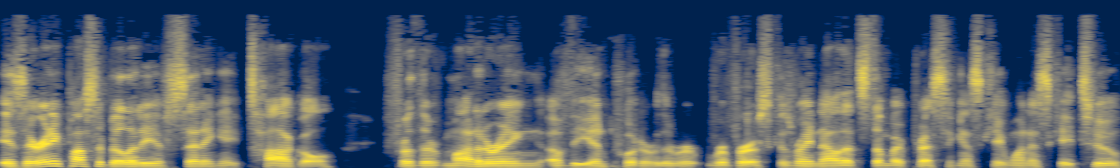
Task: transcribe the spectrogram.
is there any possibility of setting a toggle for the monitoring of the input or the re- reverse? Because right now that's done by pressing SK1, SK2,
